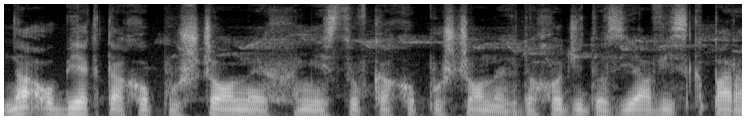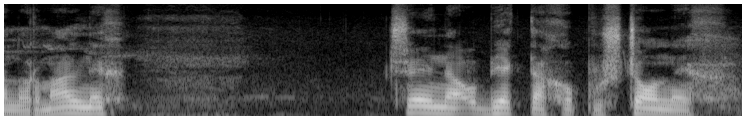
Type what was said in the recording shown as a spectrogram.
na obiektach opuszczonych, miejscówkach opuszczonych dochodzi do zjawisk paranormalnych, czy na obiektach opuszczonych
